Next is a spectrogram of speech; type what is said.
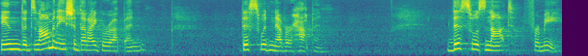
In the denomination that I grew up in, this would never happen. This was not for me.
